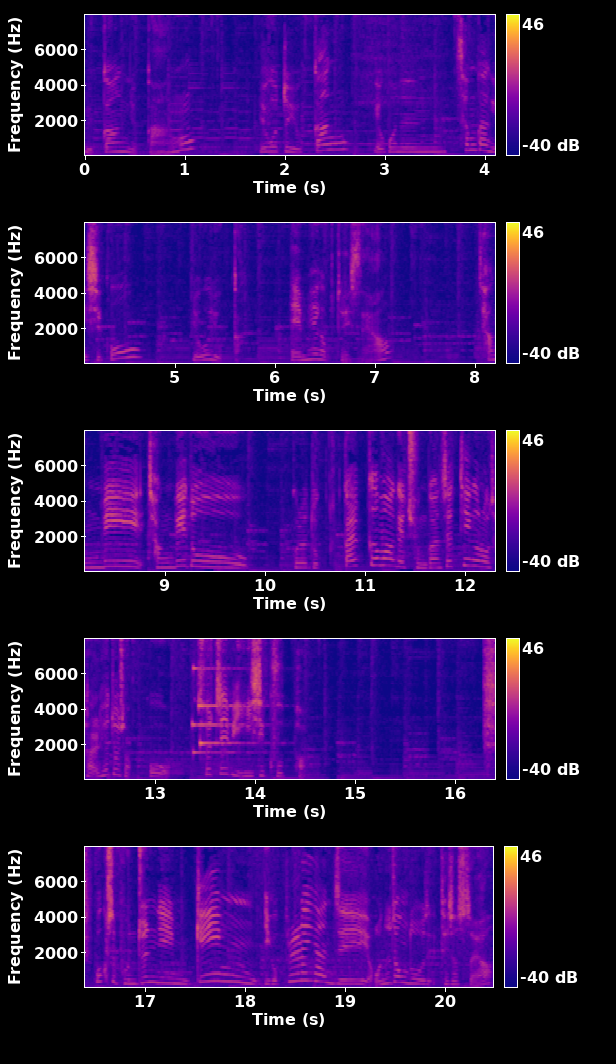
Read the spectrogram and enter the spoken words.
6강 6강. 요것도 6강 요거는 3강이시고 요거 6강. M회가 붙어 있어요. 장비 장비도 그래도 깔끔하게 중간 세팅으로 잘 해두셨고 수집이 29% 혹시 본주님 게임 이거 플레이한 지 어느 정도 되셨어요?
